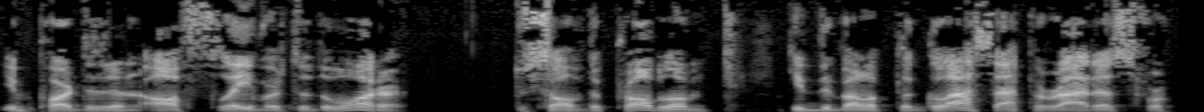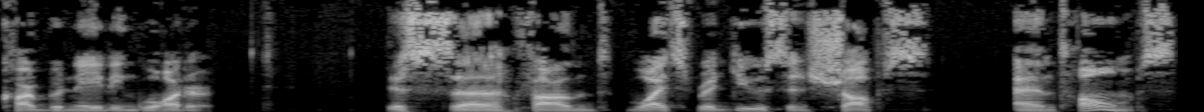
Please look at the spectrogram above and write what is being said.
imparted an off flavor to the water. To solve the problem, he developed a glass apparatus for carbonating water. This uh, found widespread use in shops and homes.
